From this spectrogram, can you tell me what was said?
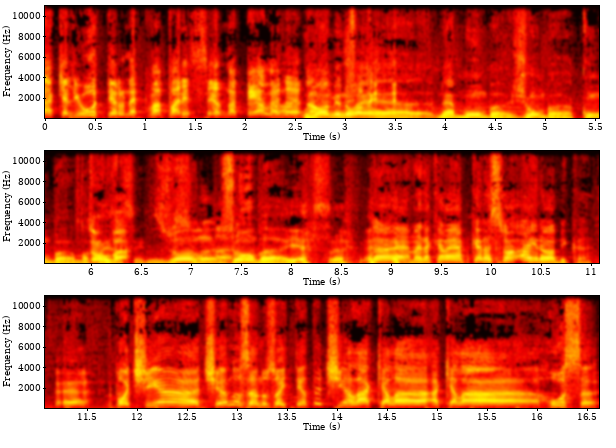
Aquele útero, né, que vai aparecendo na tela, né? O nome não, o foda é, não é Mumba, Jumba, Kumba, uma Zumba. coisa assim? Zumba. Zumba, isso. Não, é, mas naquela época era só aeróbica. É. Pô, tinha, tinha nos anos 80, tinha lá aquela, aquela russa,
